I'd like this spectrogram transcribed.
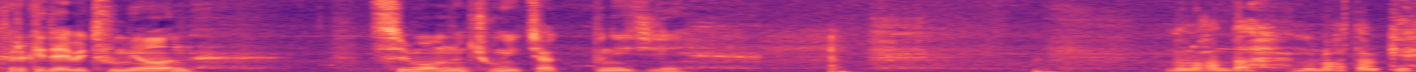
그렇게 내비두면 쓸모없는 종이짝 뿐이지. 놀러 간다. 놀러 갔다 올게.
